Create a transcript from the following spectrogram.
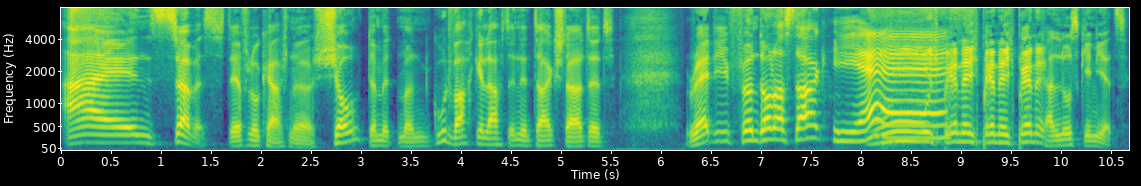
Ein Service der Flo Kerschner Show, damit man gut wachgelacht in den Tag startet. Ready für einen Donnerstag? Yes. Oh, ich brenne, ich brenne, ich brenne. Kann losgehen jetzt.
